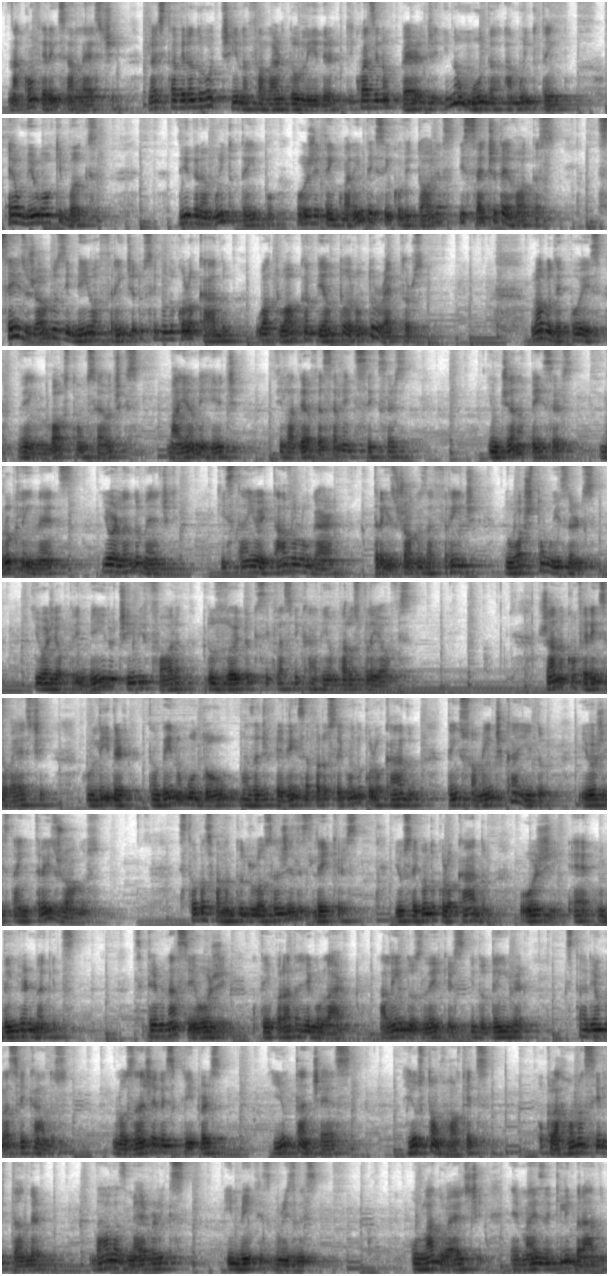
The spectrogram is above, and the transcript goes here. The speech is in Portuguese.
Na Conferência Leste, já está virando rotina falar do líder que quase não perde e não muda há muito tempo. É o Milwaukee Bucks. Líder há muito tempo, hoje tem 45 vitórias e 7 derrotas. Seis jogos e meio à frente do segundo colocado, o atual campeão Toronto Raptors. Logo depois vem Boston Celtics, Miami Heat, Philadelphia 76ers, Indiana Pacers, Brooklyn Nets e Orlando Magic, que está em oitavo lugar, três jogos à frente do Washington Wizards, que hoje é o primeiro time fora dos oito que se classificariam para os playoffs. Já na Conferência Oeste, o líder também não mudou, mas a diferença para o segundo colocado tem somente caído e hoje está em três jogos. Estamos falando do Los Angeles Lakers e o segundo colocado hoje é o Denver Nuggets. Se terminasse hoje a temporada regular, além dos Lakers e do Denver, estariam classificados Los Angeles Clippers, Utah Jazz, Houston Rockets, Oklahoma City Thunder, Dallas Mavericks e Memphis Grizzlies. O lado oeste é mais equilibrado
